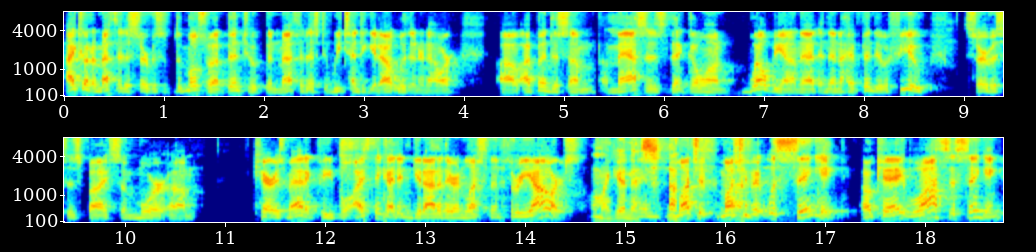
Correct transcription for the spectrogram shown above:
I go to Methodist services. The most of I've been to have been Methodist, and we tend to get out within an hour. Uh, I've been to some masses that go on well beyond that, and then I have been to a few services by some more um, charismatic people. I think I didn't get out of there in less than three hours. Oh my goodness! And much of much of it was singing. Okay, lots of singing,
